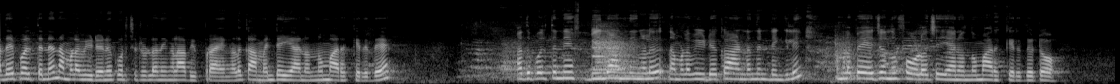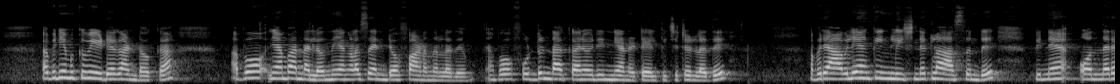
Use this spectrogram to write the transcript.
അതേപോലെ തന്നെ നമ്മളെ വീഡിയോനെ കുറിച്ചിട്ടുള്ള നിങ്ങളുടെ അഭിപ്രായങ്ങൾ കമന്റ് ചെയ്യാനൊന്നും മറക്കരുത്. അതുപോലെ തന്നെ എഫ് ബിയിലാണ് നിങ്ങൾ നമ്മളെ വീഡിയോ കാണുന്നുണ്ടെങ്കിൽ നമ്മളെ പേജ് ഒന്ന് ഫോളോ ചെയ്യാനൊന്നും മറക്കരുത് കേട്ടോ. അപ്പം ഇനി നമുക്ക് വീഡിയോ കണ്ടോക്കാം. അപ്പോൾ ഞാൻ പറഞ്ഞല്ലോ ഒന്ന് ഞങ്ങളെ സെൻഡ് ഓഫ് ആണെന്നുള്ളത്. അപ്പോൾ ഫുഡ് ഉണ്ടാക്കാൻ ഒരു ഇനിയാണ് കേട്ടോ ഏൽപ്പിച്ചിട്ടുള്ളത്. അപ്പോൾ രാവിലെ ഞങ്ങൾക്ക് ഇംഗ്ലീഷിന്റെ ക്ലാസ് ഉണ്ട്. പിന്നെ ഒന്നര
